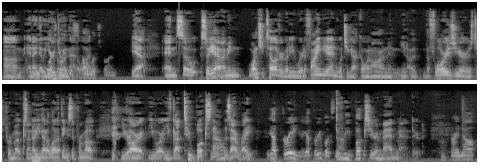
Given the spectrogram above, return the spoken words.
um, and I know you're doing that a lot. So much fun. Yeah. And so, so yeah, I mean, why don't you tell everybody where to find you and what you got going on? And, you know, the floor is yours to promote because I know you got a lot of things to promote. You are, you are, you've got two books now. Is that right? I got three. I got three books now. Three books. You're a madman, dude. I know,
